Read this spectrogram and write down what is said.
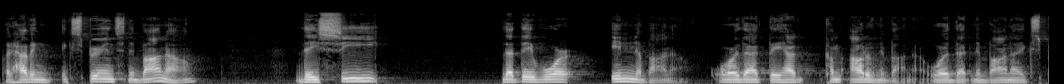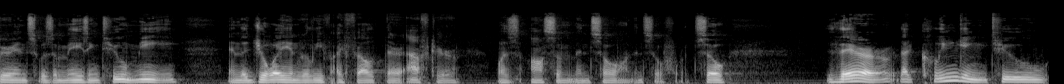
But having experienced Nibbana, they see that they were in Nibbana, or that they had come out of Nibbana, or that Nibbana experience was amazing to me, and the joy and relief I felt thereafter was awesome, and so on and so forth. So there, that clinging to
